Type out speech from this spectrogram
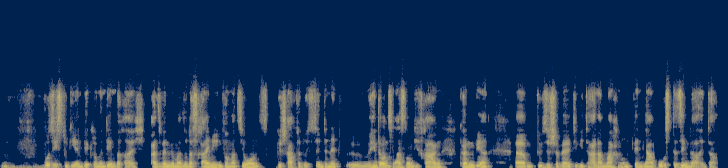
Wo siehst du die Entwicklung in dem Bereich? Also wenn wir mal so das reine Informationsgeschaffe durchs Internet äh, hinter uns lassen und die Fragen, können wir ähm, physische Welt digitaler machen? Und wenn ja, wo ist der Sinn dahinter?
